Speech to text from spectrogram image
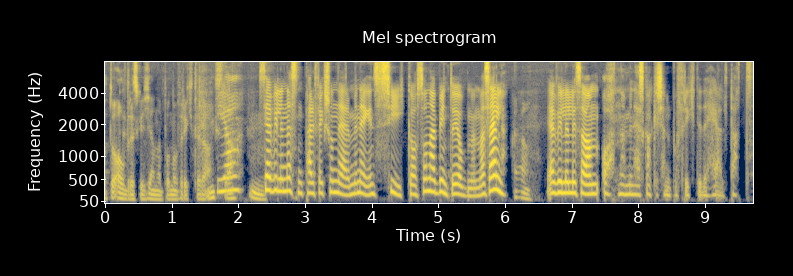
at du aldri skulle kjenne på noe frykt eller angst? Ja, da. Mm. Så jeg ville nesten perfeksjonere min egen syke også når jeg begynte å jobbe med meg selv. Ja. Jeg ville liksom Å, nei, men jeg skal ikke kjenne på frykt i det hele tatt.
